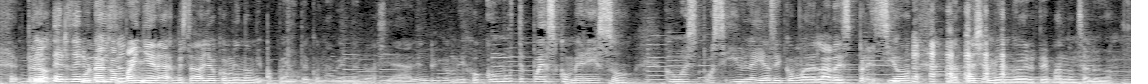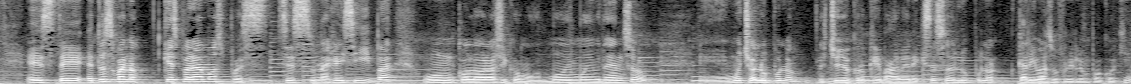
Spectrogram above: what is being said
Pero ¿Del tercer una piso? compañera, me estaba yo comiendo mi papayita con avena, ¿no? Así, ah, bien rico. Me dijo, ¿cómo te puedes comer eso? ¿Cómo es posible? Y así como de la despreció. Natasha Mingover, te mando un saludo. Este, entonces, bueno, ¿qué esperamos? Pues, si es una Hazy IPA, un color así como muy, muy denso. eh, mucho lúpulo. De hecho, yo creo que va a haber exceso de lúpulo. Cari va a sufrirle un poco aquí.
